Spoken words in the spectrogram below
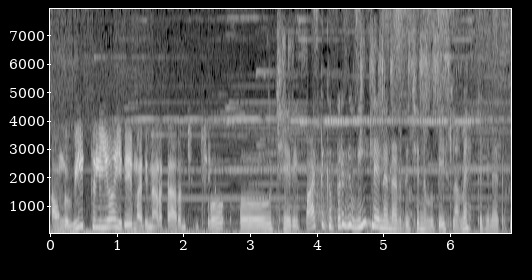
அவங்க வீட்டுலயும் இதே மாதிரி நடக்க ஆரம்பிச்சிருச்சு. ஓ ஓ சரி. பாட்டுக்கு பிறகு வீட்டுல என்ன நடந்துச்சு நம்ம பேசலாமே. கொஞ்ச நேரம்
